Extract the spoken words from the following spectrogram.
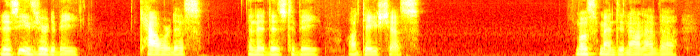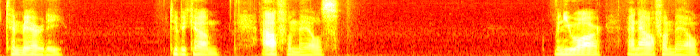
It is easier to be cowardice than it is to be audacious. Most men do not have the temerity to become alpha males when you are an alpha male.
